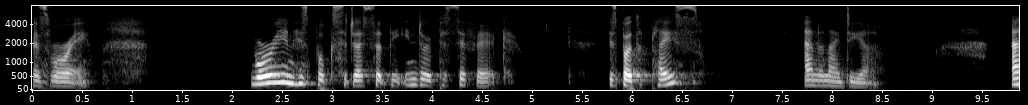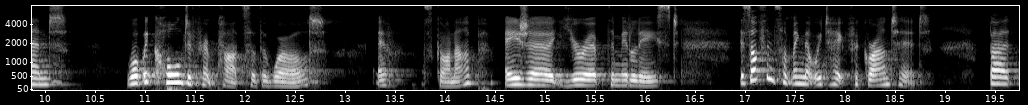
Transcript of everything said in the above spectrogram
is Rory. Rory, in his book, suggests that the Indo Pacific is both a place and an idea. And what we call different parts of the world, it's gone up, Asia, Europe, the Middle East, is often something that we take for granted. But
